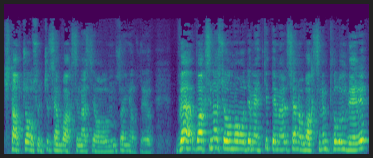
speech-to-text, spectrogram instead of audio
kitabçı olsun ki, sən vaksinasiya olunmusan yoxsa yox. Və vaksinasiya olmaq o deməkdir ki, deməli sən o vaksinin pulun verib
